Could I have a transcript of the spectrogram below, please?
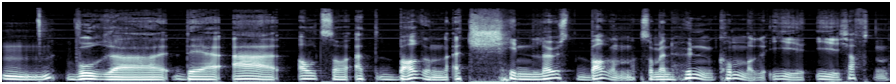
Mm. Hvor uh, det er altså et barn, et skinnløst barn, som en hund kommer i, i kjeften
